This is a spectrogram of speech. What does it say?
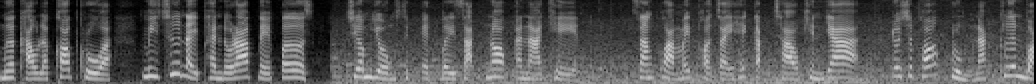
เมื่อเขาและครอบครัวมีชื่อใน Pandora Papers เชื่อมโยง 11 บริษัทนอกอาณาเขต สร้างความไม่พอใจให้กับชาวเคนยา โดยเฉพาะกลุ่มนักเคลื่อนไหว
